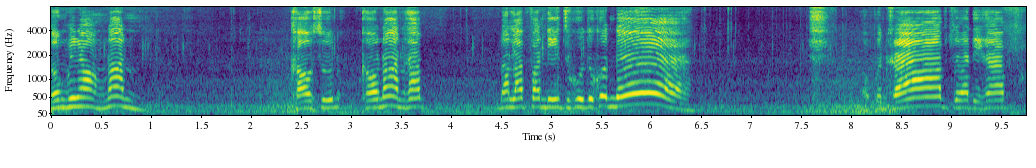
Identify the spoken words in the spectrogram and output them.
ส่งพี่น้องนอน เข้าศูนย์เขานอนครับ นอนรับฟันดีทุกคนทุกคนเด้อ ขอบคุณครับ สวัสดีครับ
